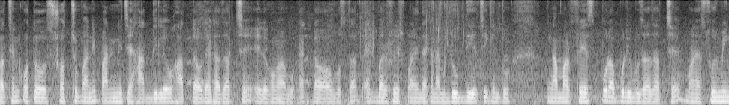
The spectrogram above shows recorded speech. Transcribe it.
পাচ্ছেন কত স্বচ্ছ পানি। পানির নিচে হাত দিলেও হাতটাও দেখা যাচ্ছে, এরকম একটা অবস্থা। একবার ফ্রেশ পানি দেখেন, আমি ডুব দিয়েছি, কিন্তু আমার ফেস পুরাপুরি বোঝা যাচ্ছে। মানে সুইমিং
